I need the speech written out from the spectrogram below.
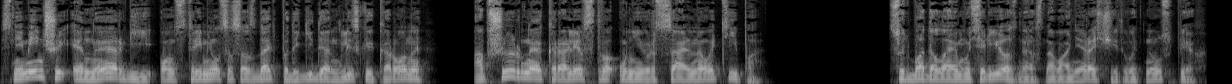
С не меньшей энергией он стремился создать под эгидой английской короны обширное королевство универсального типа. Судьба дала ему серьезное основание рассчитывать на успех.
